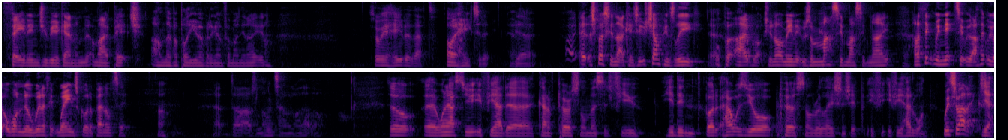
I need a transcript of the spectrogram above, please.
feign injury again on- my pitch, I'll never play you ever again for Man United." So he hated that. Oh, I hated it. Yeah. Yeah. Especially in that case, it was Champions League Yeah. up at Ibrox. You know what I mean? It was a massive, massive night, Yeah. and I think we nicked it with. I think we got a one 0 win. I think Wayne scored a penalty. Oh. That, that was a long time ago. That though. So uh, when I asked you if he had a kind of personal message for you, he didn't. But how was your personal relationship, if if you had one? With Sir Alex. Yeah.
